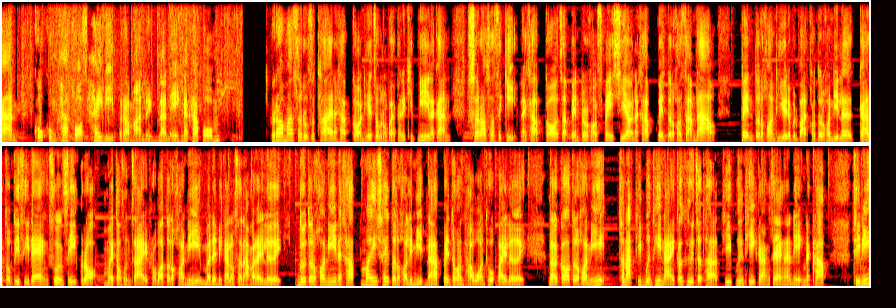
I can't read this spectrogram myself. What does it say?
การควบคุมค่าคอสให้ดีประมาณหนึ่งนั่นเองนะครับผม เรามาสรุปสุดท้ายนะครับ ก่อนที่จะจบลงไปภายในคลิปนี้แล้วกันสำหรับซาสึกินะครับก็จะเป็นตัวละครสเปเชียลนะครับเป็นตัวละคร3ดาวเป็นตัวละครที่อยู่ในบทบาทของตัวละครดีเลอร์การโจมตีสีแดง ส่วนสีเกราะไม่ต้องสนใจ เพราะว่าตัวละครนี้ไม่ได้มีการลงสนามอะไรเลย โดยตัวละครนี้นะครับไม่ใช่ตัวละครลิมิตนะ เป็นตัวละครถาวรทั่วไปเลย แล้วก็ตัวละครนี้ถนัดที่พื้นที่ไหนก็คือจะถนัดที่พื้นที่กลางแจ้งนั่นเองนะครับ ทีนี้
